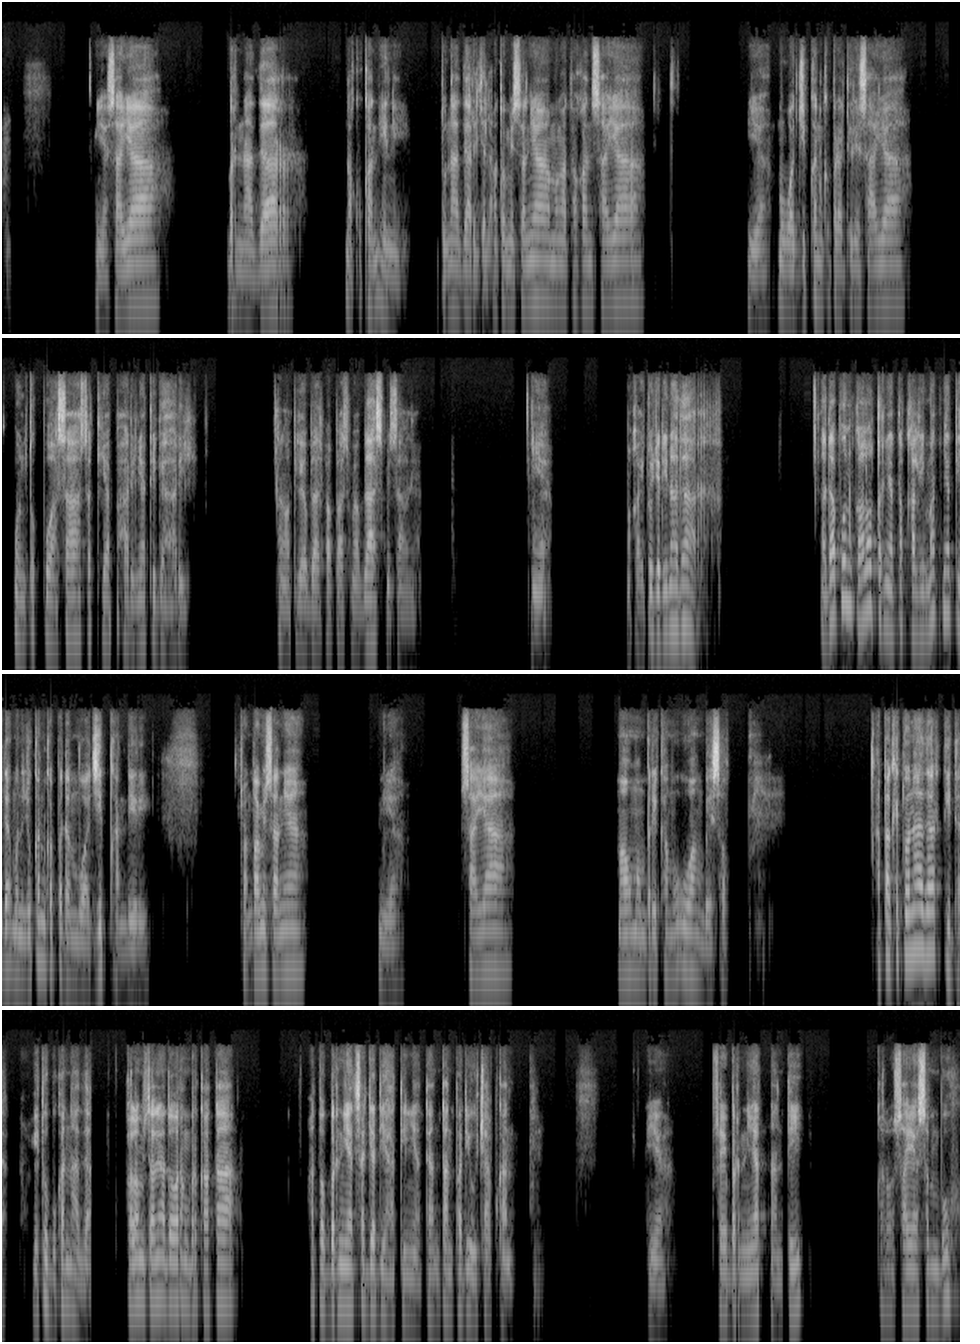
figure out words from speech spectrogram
ya saya bernadar lakukan ini. Itu nadar jalan. Atau misalnya mengatakan saya ya mewajibkan kepada diri saya untuk puasa setiap harinya tiga hari. Tanggal 13, 14, 15 misalnya. Ya. Maka itu jadi nadar. Adapun kalau ternyata kalimatnya tidak menunjukkan kepada mewajibkan diri. Contoh misalnya, ya, saya mau memberi kamu uang besok. Apakah itu nazar? Tidak. Itu bukan nazar. Kalau misalnya ada orang berkata atau berniat saja di hatinya dan tanpa diucapkan. Ya, saya berniat nanti kalau saya sembuh,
